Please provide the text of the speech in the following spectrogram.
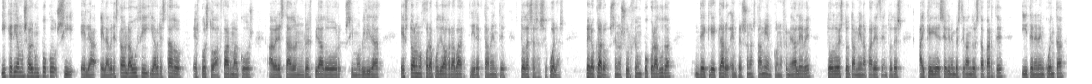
y queríamos saber un poco si el, haber estado en la UCI y haber estado expuesto a fármacos, haber estado en un respirador, sin movilidad, esto a lo mejor ha podido agravar directamente todas esas secuelas. Pero claro, se nos surge un poco la duda de que, claro, en personas también con enfermedad leve, todo esto también aparece. Entonces, hay que seguir investigando esta parte y tener en cuenta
